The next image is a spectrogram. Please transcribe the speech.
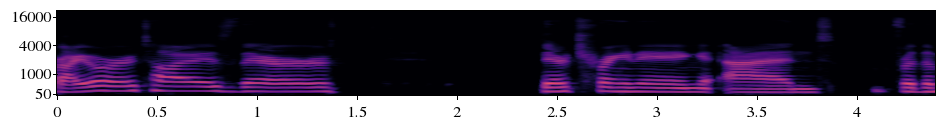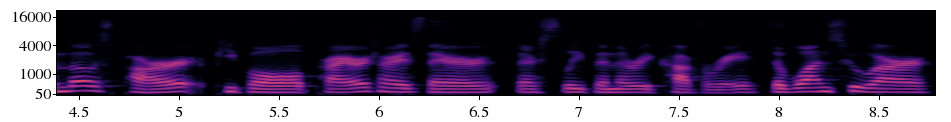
prioritize their their training and for the most part people prioritize their their sleep and their recovery the ones who are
